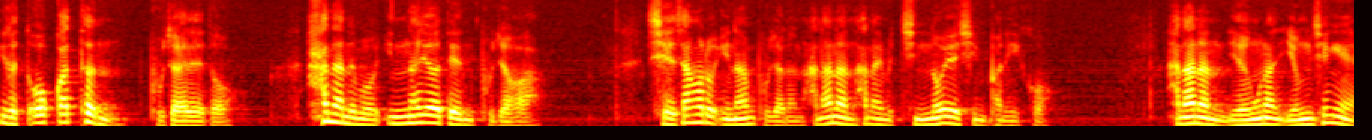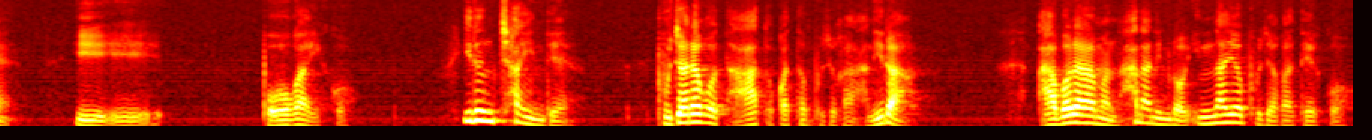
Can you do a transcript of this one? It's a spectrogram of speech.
그러니까 똑같은 부자라도 하나님으로 인하여 된 부자와 세상으로 인한 부자는 하나는 하나님의 진노의 심판이 있고 하나는 영원한 영생의 이, 이 보호가 있고 이런 차이인데 부자라고 다 똑같은 부자가 아니라 아브라함은 하나님으로 인하여 부자가 됐고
